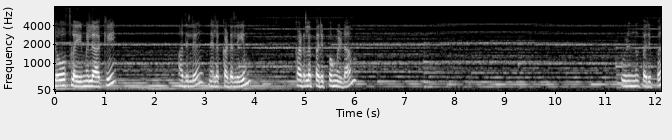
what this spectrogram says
ലോ ഫ്ലെയിമിലാക്കി അതിൽ നിലക്കടലയും കടലപ്പരിപ്പും ഇടാം. ഉഴുന്ന് പരിപ്പ്.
